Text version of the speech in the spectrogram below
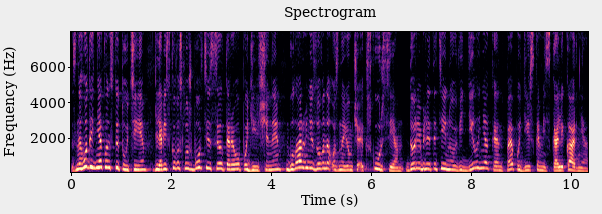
З нагоди Дня Конституції для військовослужбовців сил ТРО Подільщини була організована ознайомча екскурсія до реабілітаційного відділення КНП Подільська міська лікарня,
